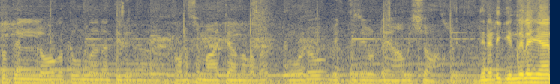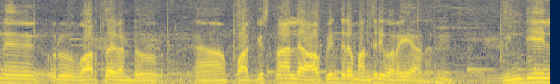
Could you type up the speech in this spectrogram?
മൊത്തത്തിൽ ലോകത്തു നിന്ന് തന്നെ തിരി തുടച്ചു മാറ്റുക എന്നുള്ളത് ഓരോ വ്യക്തികളുടെയും ആവശ്യമാണ്. ഇതിനിടയ്ക്ക് ഇന്നലെ ഞാൻ ഒരു വാർത്ത കണ്ടു. പാകിസ്ഥാനിലെ ആഭ്യന്തര മന്ത്രി പറയാണ് ഇന്ത്യയിൽ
